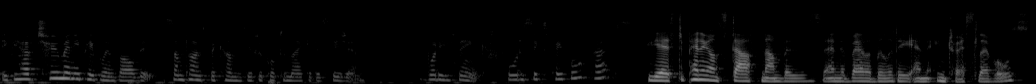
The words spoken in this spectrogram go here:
if you have too many people involved, it sometimes becomes difficult to make a decision. What do you think? Four to six people, perhaps? Yes, depending on staff numbers and availability and interest levels.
